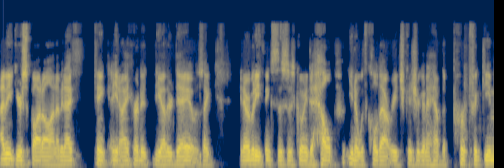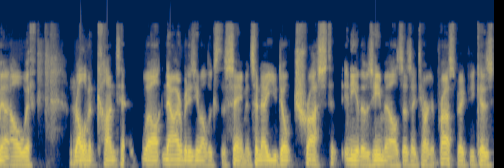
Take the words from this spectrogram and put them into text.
I think you're spot on. I mean, I think, you know, I heard it the other day. It was like, you know, everybody thinks this is going to help, you know, with cold outreach because you're going to have the perfect email with mm-hmm. relevant content. Well, now everybody's email looks the same. And so now you don't trust any of those emails as a target prospect because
